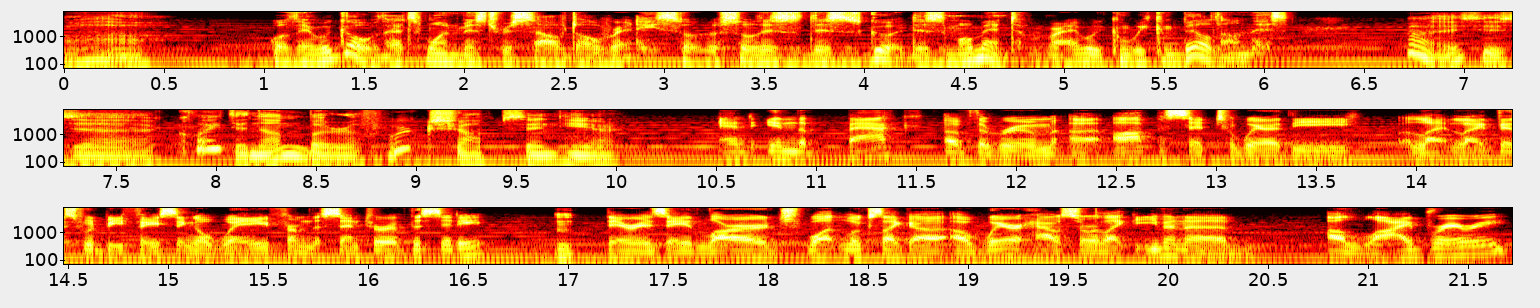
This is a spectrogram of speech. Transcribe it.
Oh. Well, there we go. That's one mystery solved already. So so this is this is good. This is momentum, right? We can we can build on this. Oh, this is uh, quite a number of workshops in here. And in the back of the room, uh, opposite to where the like, like this would be facing away from the center of the city, Mm. there is a large what looks like a, a warehouse or like even a a library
